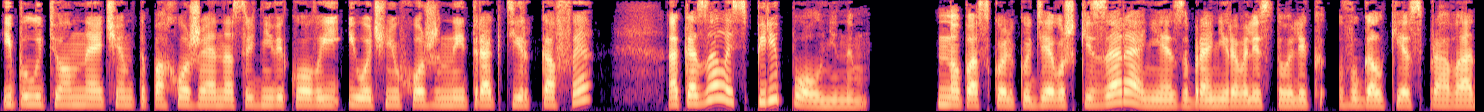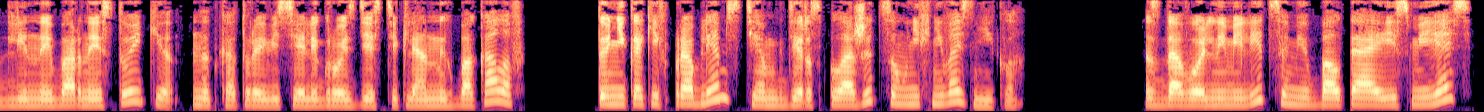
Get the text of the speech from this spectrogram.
и полутемное, чем-то похожее на средневековый и очень ухоженный трактир-кафе, оказалось переполненным. Но поскольку девушки заранее забронировали столик в уголке справа от длинной барной стойки, над которой висели грозди стеклянных бокалов, то никаких проблем с тем, где расположиться, у них не возникло. С довольными лицами, болтая и смеясь,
